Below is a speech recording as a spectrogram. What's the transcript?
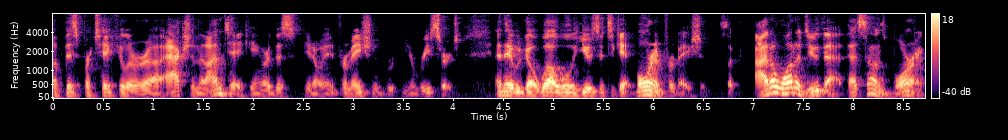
of this particular uh, action that I'm taking or this, you know, information, you know, research? And they would go, well, we'll use it to get more information. It's like, I don't want to do that. That sounds boring.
